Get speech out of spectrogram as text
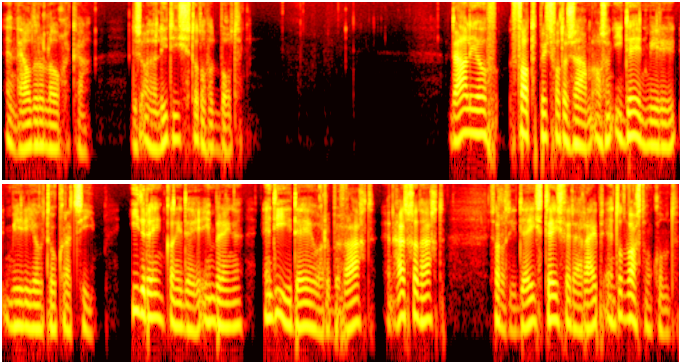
en heldere logica. Dus analytisch tot op het bot. Dalio vat Bridgewater samen als een ideeënmeriotocratie. Iedereen kan ideeën inbrengen en die ideeën worden bevraagd en uitgedaagd, zodat het idee steeds verder rijpt en tot wasdom komt.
